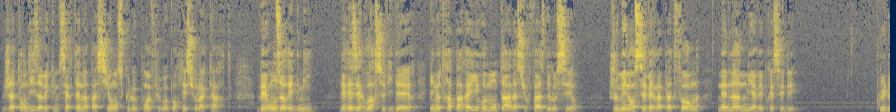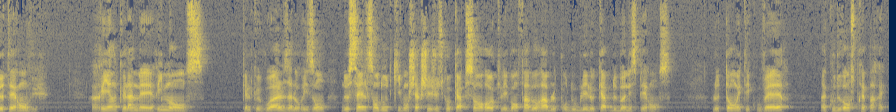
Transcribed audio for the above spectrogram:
J'attendis avec une certaine impatience que le point fût reporté sur la carte. Vers onze heures et demie, les réservoirs se vidèrent et notre appareil remonta à la surface de l'océan. Je m'élançai vers la plateforme, Ned Land m'y avait précédé. Plus de terre en vue. Rien que la mer, immense. Quelques voiles à l'horizon, de celles sans doute qui vont chercher jusqu'au cap sans roc les vents favorables pour doubler le cap de Bonne-Espérance. Le temps était couvert, un coup de vent se préparait.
